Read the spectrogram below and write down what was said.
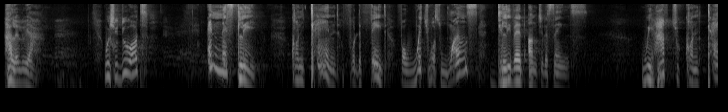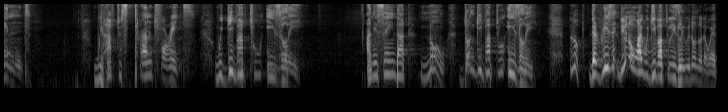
Hallelujah. We should do what? Earnestly contend for the faith for which was once delivered unto the saints. We have to contend. We have to stand for it. We give up too easily. And he's saying that, no, don't give up too easily. Look, the reason, do you know why we give up too easily? We don't know the word.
